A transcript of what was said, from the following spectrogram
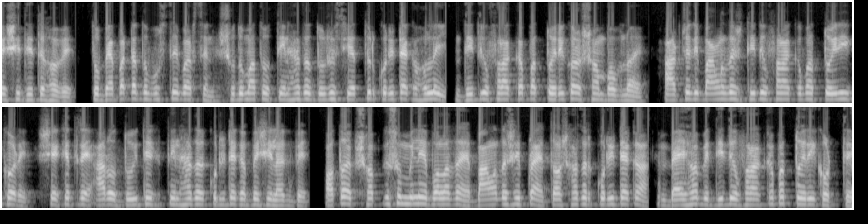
বেশি দিতে হবে। তো ব্যাপারটা তো বুঝতেই পারছেন, শুধুমাত্র তিন হাজার দুশো ছিয়াত্তর কোটি টাকা হলেই দ্বিতীয় ফারাক্কাবাদ তৈরি করা সম্ভব নয়। আর যদি বাংলাদেশ দ্বিতীয় ফারাক্কাবাদ তৈরি করে, সেক্ষেত্রে আরও দুই থেকে তিন হাজার কোটি টাকা বেশি লাগবে। অতএব সবকিছু মিলিয়ে বলা যায়, বাংলাদেশে প্রায় দশ হাজার কোটি টাকা ব্যয় হবে দ্বিতীয় ফারাক্কাবাদ তৈরি করতে।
